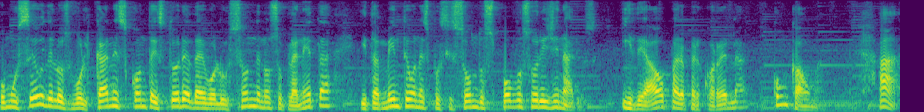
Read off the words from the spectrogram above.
O Museu de los Volcanes conta a história da evolução de nosso planeta e também tem uma exposição dos povos originários, ideal para percorrê-la com calma. Ah,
